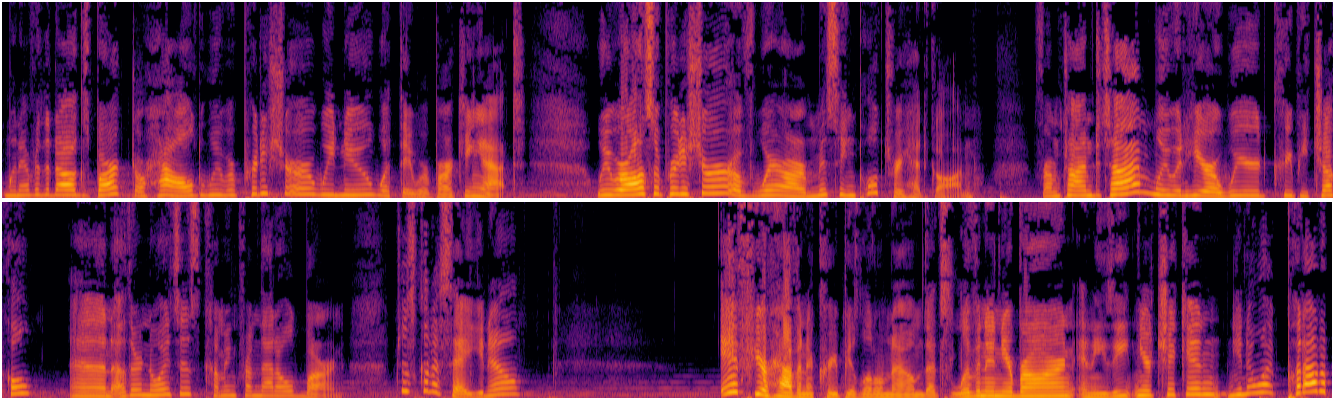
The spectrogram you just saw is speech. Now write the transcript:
whenever the dogs barked or howled, we were pretty sure we knew what they were barking at. We were also pretty sure of where our missing poultry had gone. From time to time, we would hear a weird, creepy chuckle and other noises coming from that old barn. I'm just gonna say, you know, if you're having a creepy little gnome that's living in your barn and he's eating your chicken, you know what? Put out a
